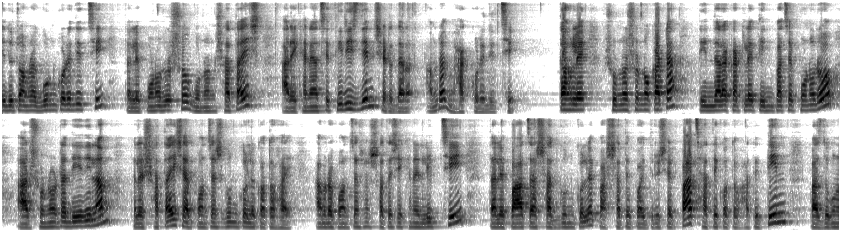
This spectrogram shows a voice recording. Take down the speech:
এ দুটো আমরা গুণ করে দিচ্ছি। তাহলে পনেরোশো গুণন সাতাইশ, আর এখানে আছে তিরিশ দিন, সেটা দ্বারা আমরা ভাগ করে দিচ্ছি। তাহলে শূন্য শূন্য কাটা, তিন দ্বারা কাটলে তিন পাঁচে পনেরো, আর শূন্যটা দিয়ে দিলাম, তাহলে সাতাইশ আর পঞ্চাশ গুণ করলে কত হয়? আমরা পঞ্চাশ আর সাতাশ এখানে লিখছি, তাহলে পাঁচ আর সাত গুণ করলে পাঁচ সাথে পঁয়ত্রিশের পাঁচ, হাতে কত? হাতে তিন, পাঁচ দুগুণ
